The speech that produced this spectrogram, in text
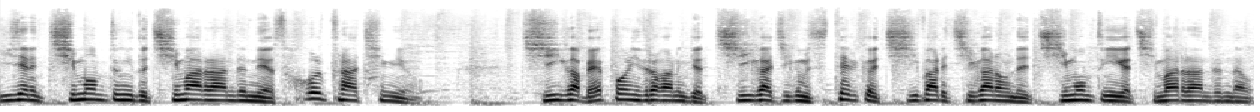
이제는 지 몸뚱이도 지 말을 안 듣네요. 서글픈 아침이요. 지가 몇 번이 들어가는 게 지가 지금 스테비꼬에 지발에 지가 나오는데 지 몸뚱이가 지 말을 안 듣는다고.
